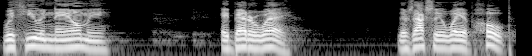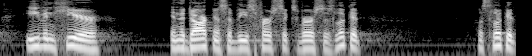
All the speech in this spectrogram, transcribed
with you and Naomi a better way. There's actually a way of hope, even here in the darkness of these first six verses. Look at, let's look at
